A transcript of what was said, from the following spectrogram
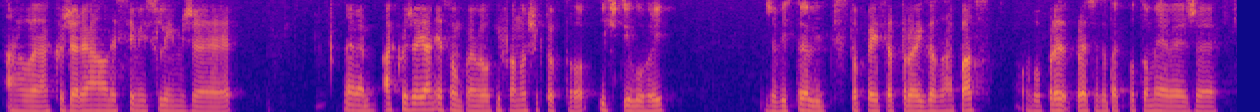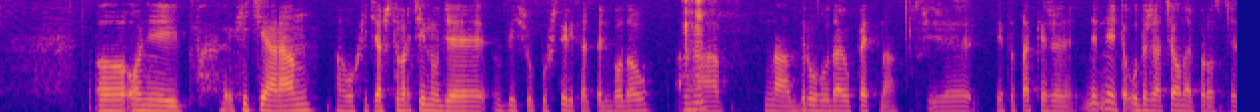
Ale akože reálne si myslím, že neviem, akože ja nie som úplne veľký fanúšik tohto ich štýlu hry, že vystreliť 153 za zápas, lebo pre, presne to tak potom je, že oni chytia run, alebo chytia štvrtinu, kde vyšupu 45 bodov a uh-huh. na druhú dajú 15. Čiže je to také, že nie, nie je to udržateľné proste.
